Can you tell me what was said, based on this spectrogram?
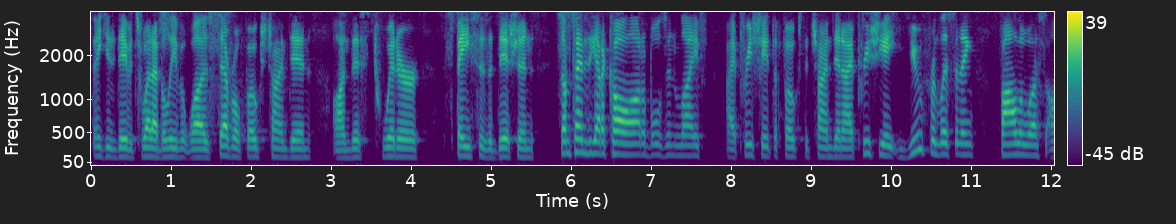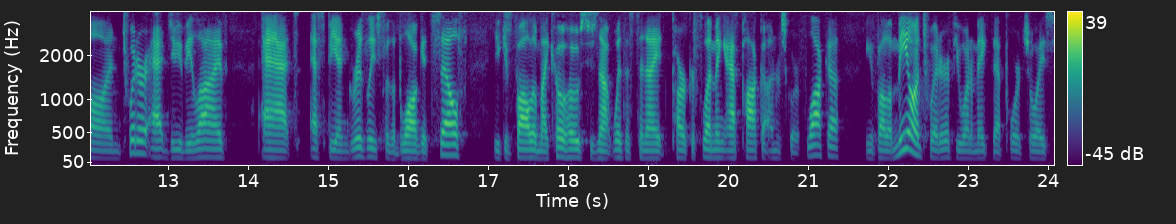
Thank you to David Sweat, I believe it was. Several folks chimed in on this Twitter Spaces edition. Sometimes you got to call audibles in life. I appreciate the folks that chimed in. I appreciate you for listening. Follow us on Twitter at GVB Live, at SBN Grizzlies for the blog itself. You can follow my co-host who's not with us tonight, Parker Fleming at Paca underscore Flocka. You can follow me on Twitter if you want to make that poor choice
